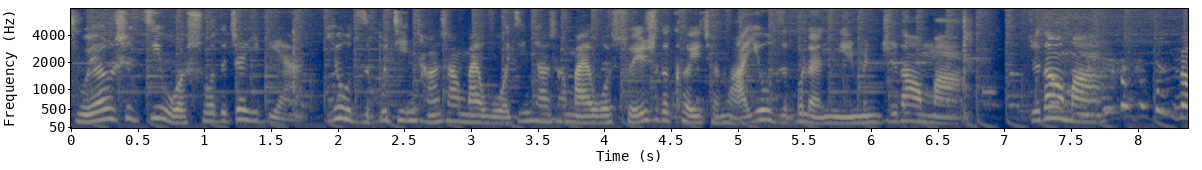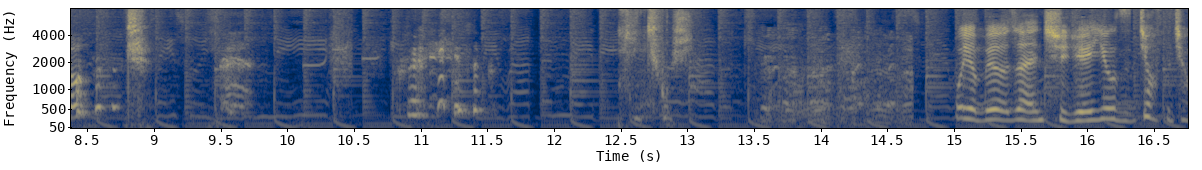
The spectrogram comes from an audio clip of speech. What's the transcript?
主要是记我说的这一点。柚子不经常上麦，我经常上麦，我随时都可以惩罚。柚子不能，你们知道吗？知道吗？能可以的。你就是。我有没有钻取决于柚子叫不叫。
